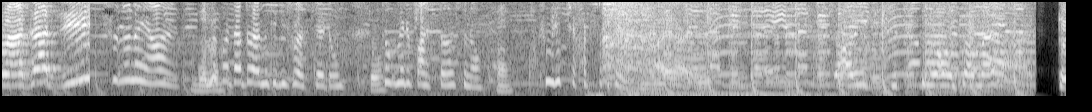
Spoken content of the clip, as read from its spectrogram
राजा जी। सुनो ना यार बोलो। पता तो है मैं कितनी फ्रस्ट्रेट हूँ। तो? तो मेरे पास तो सुनो हाँ। तुम चाट सकते तो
